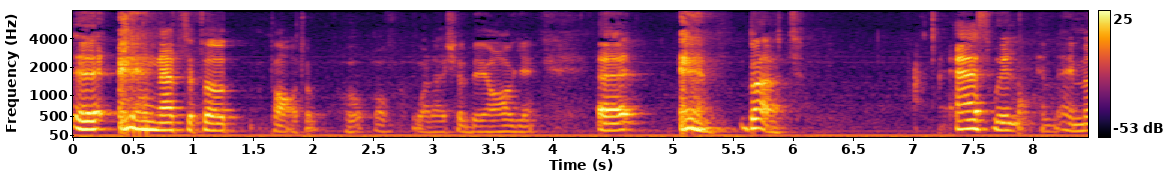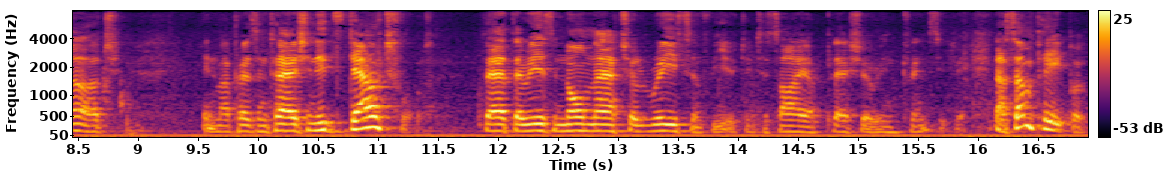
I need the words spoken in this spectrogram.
uh, that's the third part of, of, of what I shall be arguing. Uh, but as will em- emerge in my presentation, it's doubtful that there is a non-natural reason for you to desire pleasure intrinsically. Now, some people,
